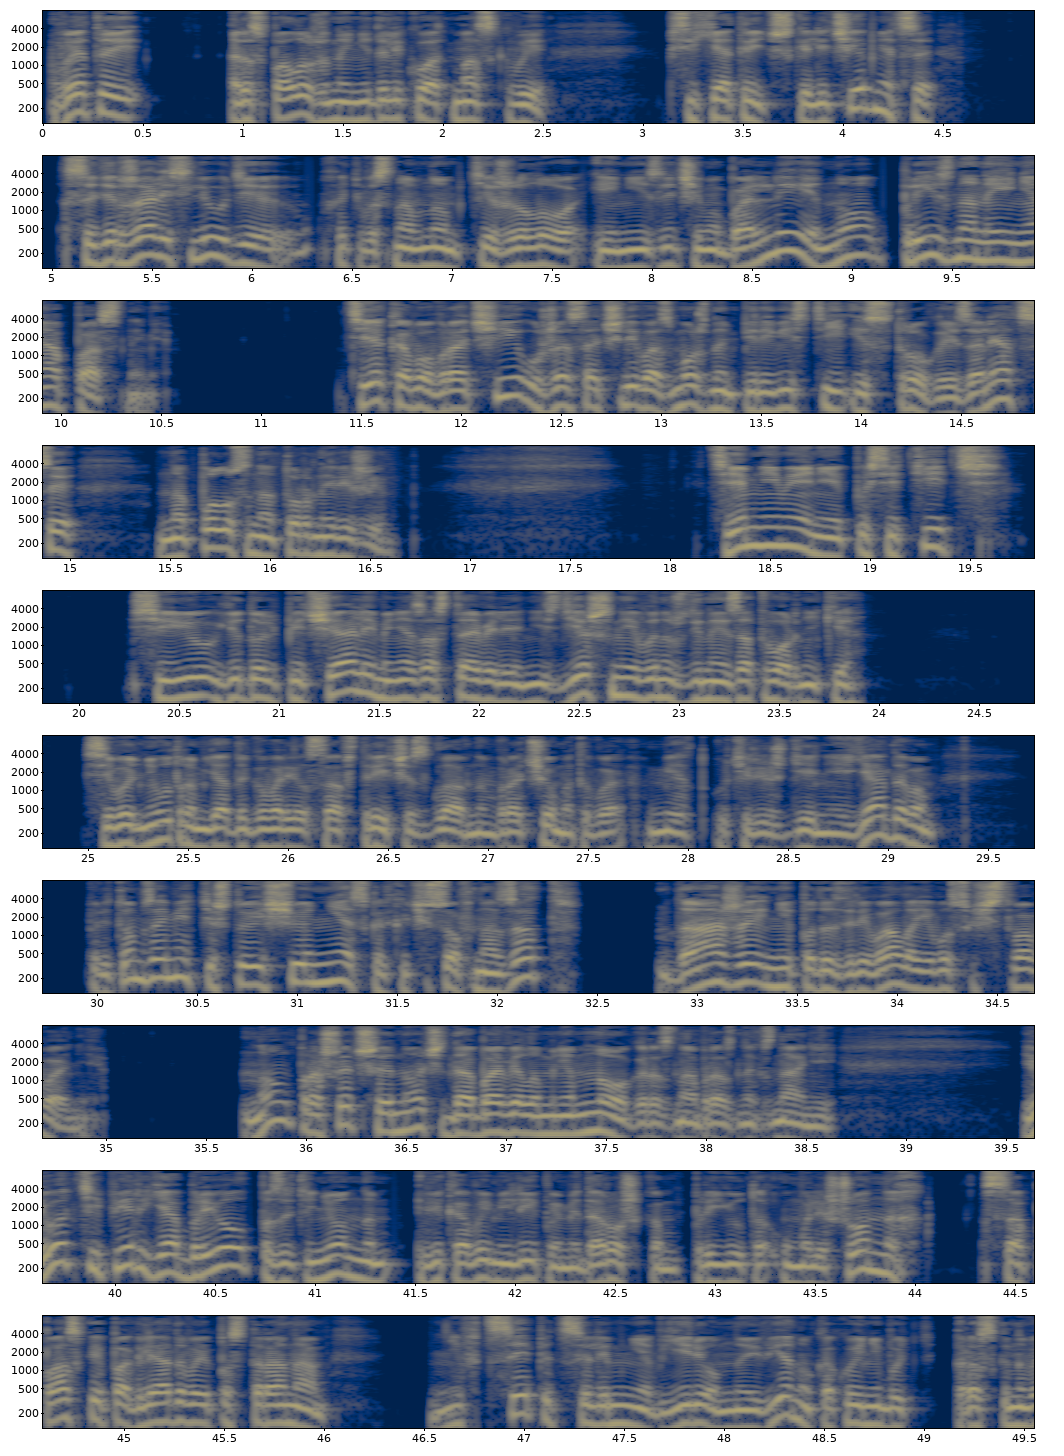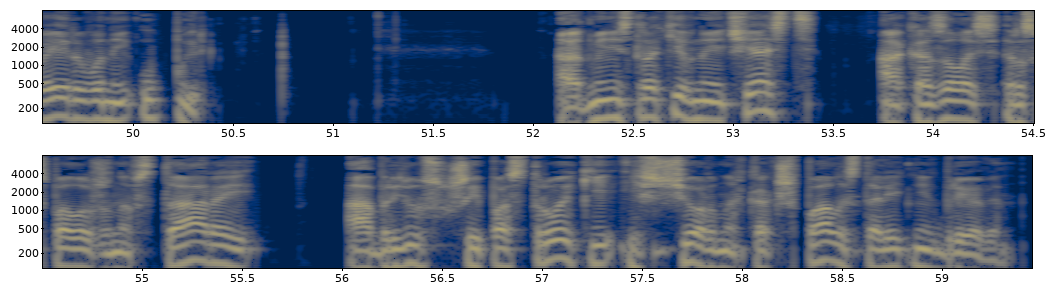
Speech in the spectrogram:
В этой, расположенной недалеко от Москвы, психиатрической лечебнице содержались люди, хоть в основном тяжело и неизлечимо больные, но признанные неопасными. Те, кого врачи уже сочли возможным перевести из строгой изоляции на полусанаторный режим. Тем не менее, посетить сию юдоль печали меня заставили нездешние вынужденные затворники, Сегодня утром я договорился о встрече с главным врачом этого медучреждения Ядовым, притом заметьте, что еще несколько часов назад даже не подозревала его существование. Но прошедшая ночь добавила мне много разнообразных знаний. И вот теперь я брел по затененным вековыми липами дорожкам приюта умалишенных, с опаской поглядывая по сторонам, не вцепится ли мне в еремную вену какой-нибудь расконвоированный упырь. Административная часть оказалась расположена в старой, обрюзгшей постройке из черных, как шпалы, столетних бревен.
